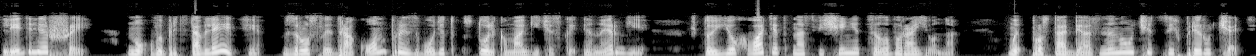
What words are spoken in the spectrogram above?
Леди Лершей, но вы представляете, взрослый дракон производит столько магической энергии, что ее хватит на освещение целого района. Мы просто обязаны научиться их приручать.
